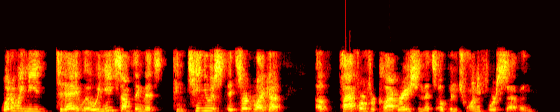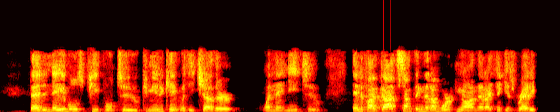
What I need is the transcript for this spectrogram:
what do we need today? Well, we need something that's continuous. It's sort of like a, a platform for collaboration that's open 24 7 that enables people to communicate with each other when they need to. And if I've got something that I'm working on that I think is ready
